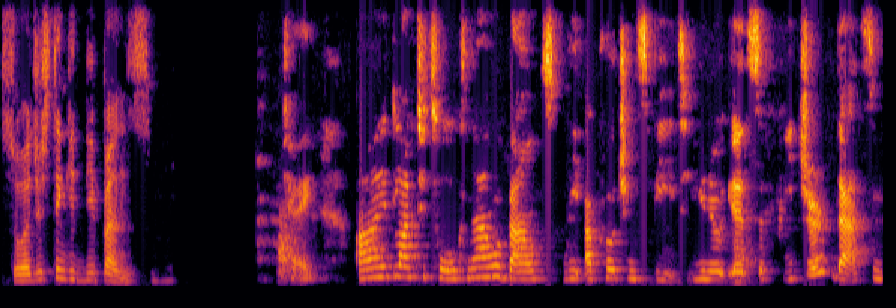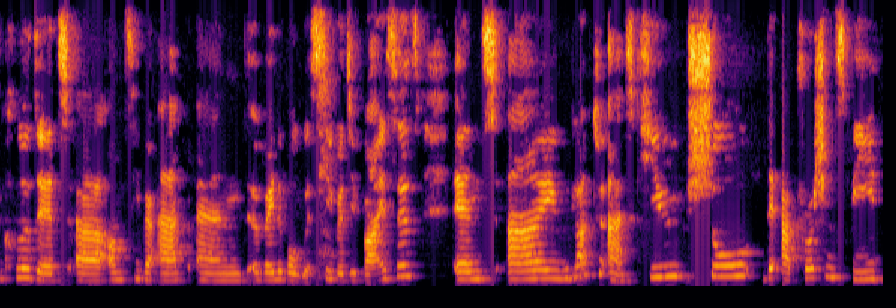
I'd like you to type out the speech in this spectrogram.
So I just think it depends. Okay, I'd like to talk now about the approaching speed. You know, it's a feature that's included uh, on Seaver app and available with Seaver devices. And I would like to ask you, should the approaching speed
